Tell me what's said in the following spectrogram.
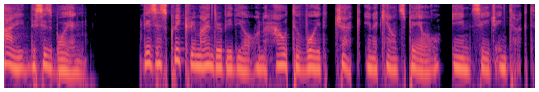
Hi, this is Boyan. This is quick reminder video on how to void check in accounts payable in Sage Intacct.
